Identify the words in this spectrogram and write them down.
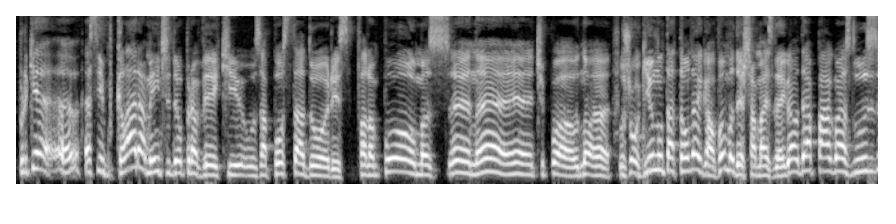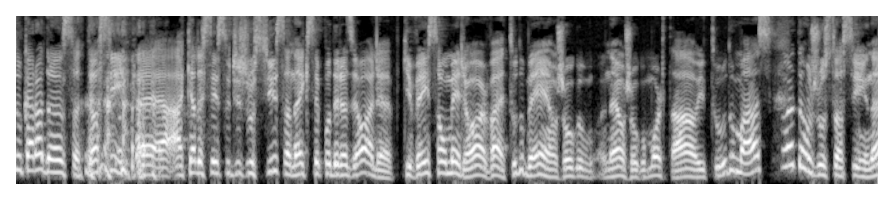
Porque, é, assim, claramente deu para ver que os apostadores falam, pô, mas, é, né, é, tipo, ó, o, joguinho não tá tão legal, vamos deixar mais legal, daí apagam as luzes e o cara dança. Então, assim, é, aquela senso de justiça, né, que você poderia dizer, olha, que vença o melhor, vai, tudo bem, é um jogo, né, um jogo mortal e tudo, mas não é tão justo assim, né?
